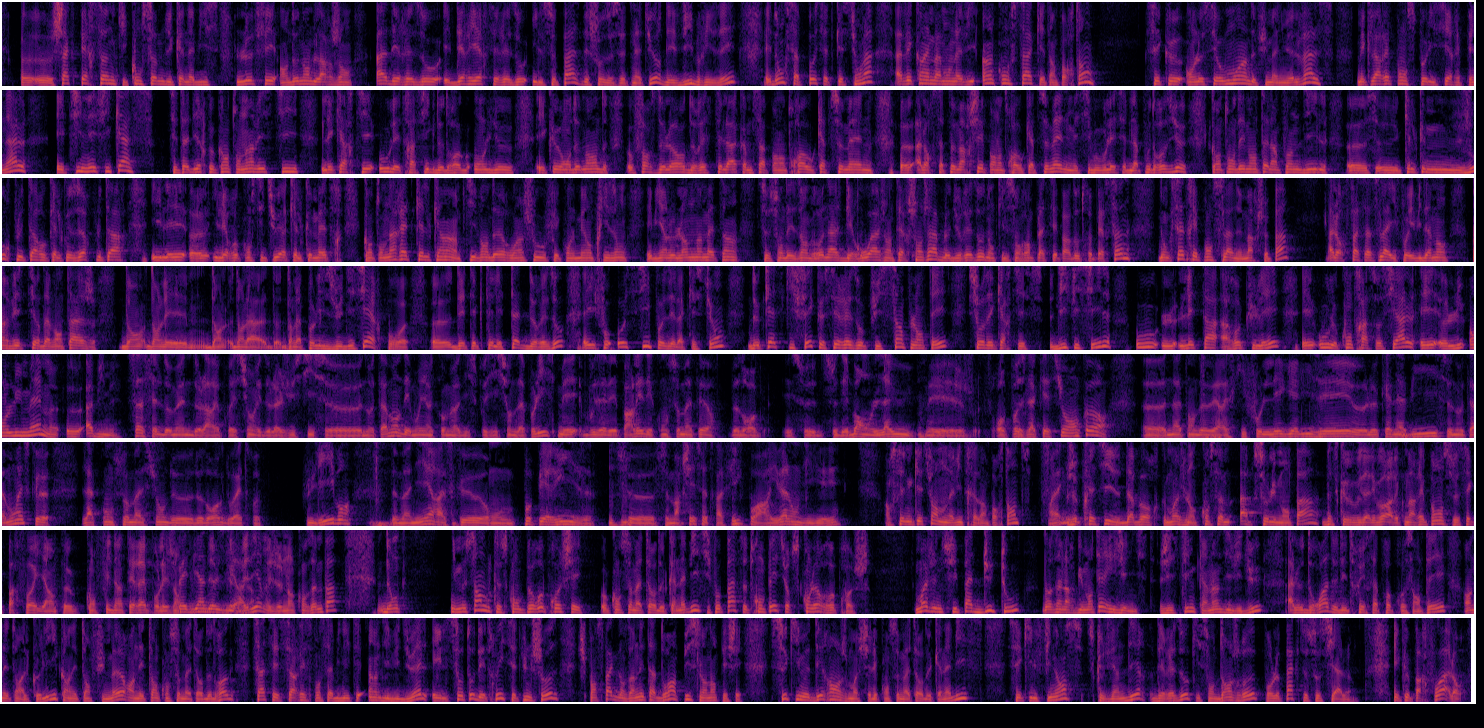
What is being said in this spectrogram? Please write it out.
chaque personne qui consomme du cannabis le fait en donnant de l'argent à des réseaux et derrière ces réseaux, il se passe des choses de cette nature, des vies brisées. Et donc ça pose cette question-là avec quand même, à mon avis, un constat qui est important c'est qu'on le sait au moins depuis Manuel Valls, mais que la réponse policière et pénale est inefficace. C'est-à-dire que quand on investit les quartiers où les trafics de drogue ont lieu et qu'on demande aux forces de l'ordre de rester là comme ça pendant trois ou quatre semaines, euh, alors ça peut marcher pendant trois ou quatre semaines, mais si vous voulez, c'est de la poudre aux yeux. Quand on démantèle un point de deal, euh, quelques jours plus tard ou quelques heures plus tard, il est, euh, il est reconstitué à quelques mètres. Quand on arrête quelqu'un, un petit vendeur ou un chouf, et qu'on le met en prison, eh bien le lendemain matin, ce sont des engrenages, des rouages interchangeables du réseau, donc ils sont remplacés par d'autres personnes. Donc cette réponse-là ne marche pas. Alors face à cela, il faut évidemment investir davantage dans, la, police judiciaire pour euh, détecter les têtes de réseau. Et il faut aussi poser la question de qu'est-ce qui fait que ces réseaux puissent s'implanter sur des quartiers difficiles où l'État a reculé et où le contrat social est euh, en lui-même euh, abîmé. Ça, c'est le domaine de la répression et de la justice, notamment des moyens qu'on met à disposition de la police. Mais vous avez parlé des consommateurs de drogue. Et ce, débat, on l'a eu. Mais je, repose la question encore, Nathan Dever. Est-ce qu'il faut légaliser cannabis notamment Est-ce que la consommation de, drogue doit être plus libre, de manière à ce qu'on paupérise mhm. ce, marché, ce trafic, pour arriver à l'endiguer? Alors c'est une question à mon avis très importante. Je précise d'abord que moi je n'en consomme absolument pas, parce que vous allez voir avec ma réponse, je sais que parfois il y a un peu conflit d'intérêt pour les gens qui bien de le dire, dire, mais je n'en consomme pas. Donc il me semble que ce qu'on peut reprocher aux consommateurs de cannabis, il ne faut pas se tromper sur ce qu'on leur reproche. Moi, je ne suis pas du tout dans un argumentaire hygiéniste. J'estime qu'un individu a le droit de détruire sa propre santé en étant alcoolique, en étant fumeur, en étant consommateur de drogue. Ça, c'est sa responsabilité individuelle et il s'auto-détruit. C'est une chose. Je ne pense pas que dans un état de droit, on puisse l'en empêcher. Ce qui me dérange, moi, chez les consommateurs de cannabis, c'est qu'ils financent, ce que je viens de dire, des réseaux qui sont dangereux pour le pacte social. Et que parfois, alors,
